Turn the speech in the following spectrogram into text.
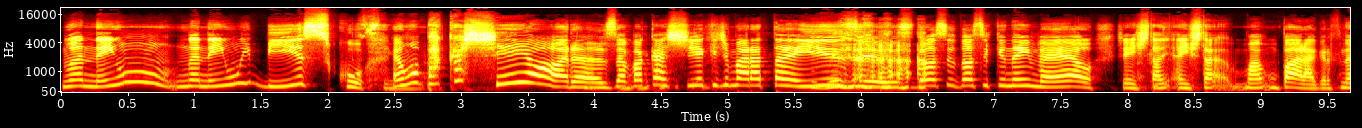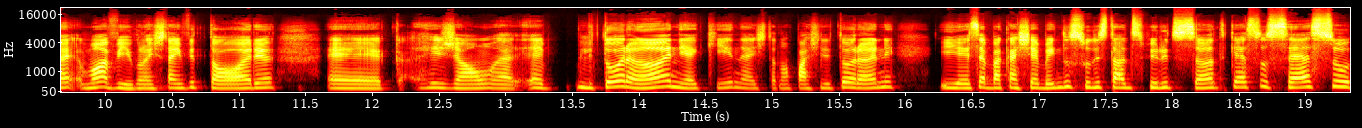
Não é nem um, não é nem um hibisco, Sim. é um abacaxi, horas. Abacaxi aqui de Marataízes, doce, doce que nem mel. Gente, tá, a gente tá uma- um parágrafo, né? Uma vírgula, a gente tá em Vitória, é, região é, é litorânea aqui, né? A gente tá numa parte litorânea e esse abacaxi é bem do sul do estado do Espírito Santo, que é sucesso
